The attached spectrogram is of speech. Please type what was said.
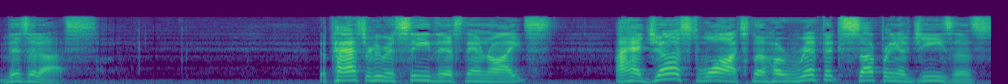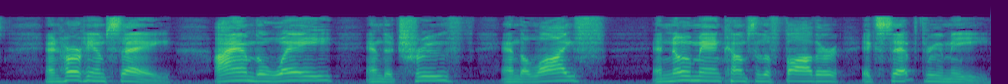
visit us. The pastor who received this then writes, I had just watched the horrific suffering of Jesus and heard him say, I am the way and the truth and the life, and no man comes to the Father except through me.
